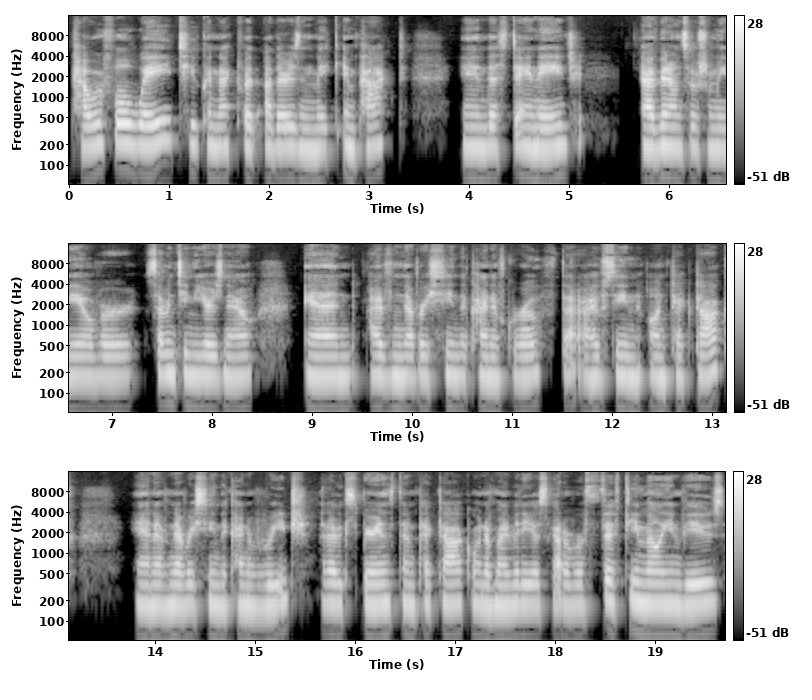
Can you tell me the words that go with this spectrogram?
powerful way to connect with others and make impact in this day and age. I've been on social media over 17 years now, and I've never seen the kind of growth that I've seen on TikTok. And I've never seen the kind of reach that I've experienced on TikTok. One of my videos got over 50 million views.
